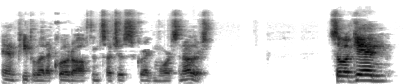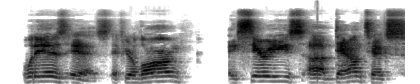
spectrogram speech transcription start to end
and people that I quote often, such as Greg Morris and others. So again, what is is if you're long, a series of downticks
